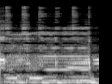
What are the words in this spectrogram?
I'm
